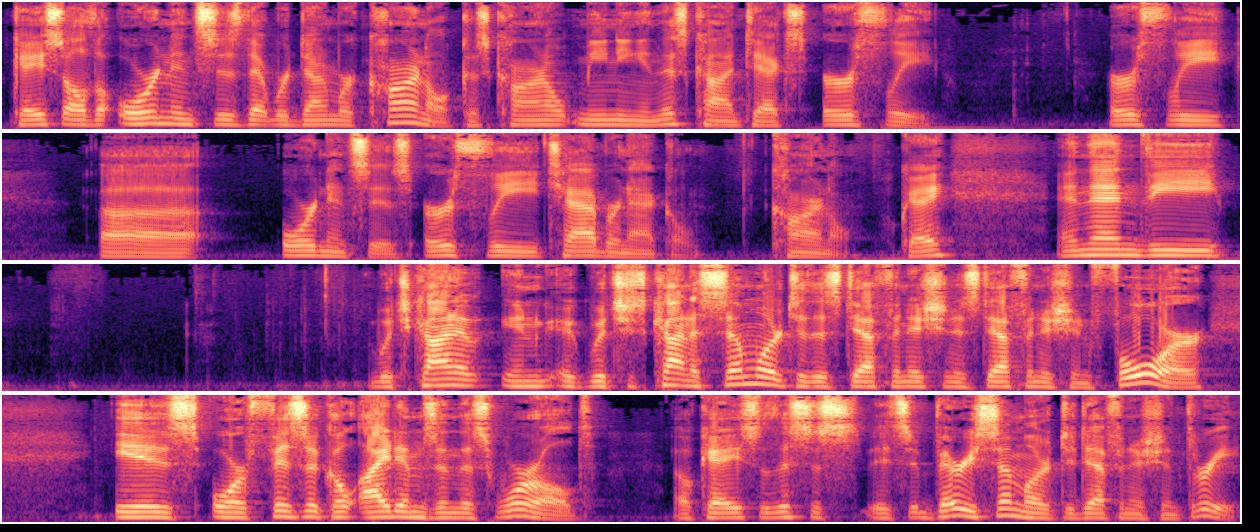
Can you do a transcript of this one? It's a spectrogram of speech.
Okay, so all the ordinances that were done were carnal, because carnal meaning in this context, earthly. Earthly uh, ordinances, earthly tabernacle, carnal. Okay? And then the which kind of in which is kind of similar to this definition is definition 4 is or physical items in this world okay? So this is it's very similar to definition 3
